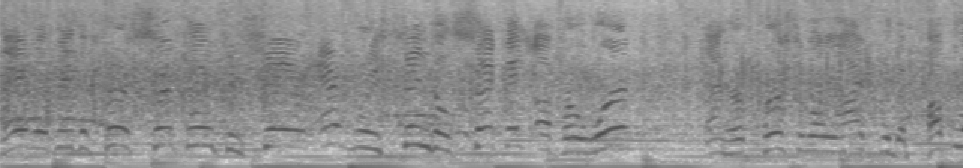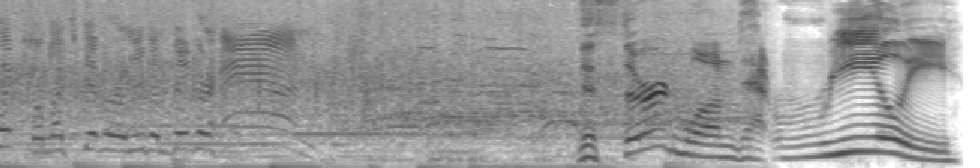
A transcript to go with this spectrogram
May will be the first circler to share every single second of her work and her personal life with the public, so let's give her an even bigger hand. The third one that really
